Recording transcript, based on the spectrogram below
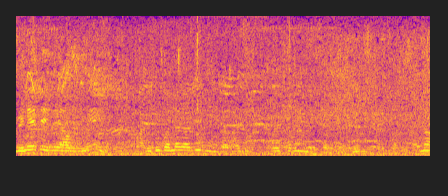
ਮਿਲੇ ਤੇ ਇਹ ਆਪ ਨੇ। ਭਾਰੀ ਤੋਂ ਪਹਿਲਾਂ ਗਾਡੀ ਫੋਨ ਕਰਦਾ ਜੀ। ਉਹ ਫਿਰ ਮਿਲ ਸਕਦਾ। ਨਾ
